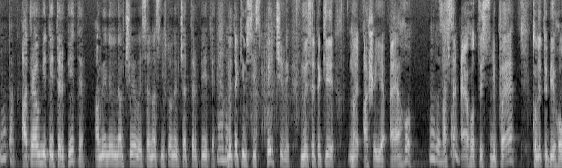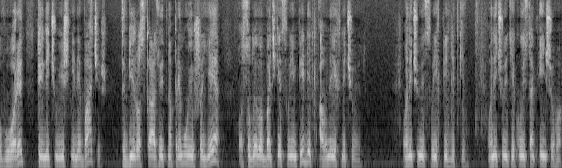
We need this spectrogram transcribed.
Ну так. А треба вміти й терпіти. А ми не навчилися, нас ніхто не вчить терпіти. Ми такі всі спильчиві, ми все такі, ну, а ще є его. Ну, а це его то сліпе, коли тобі говорять, ти не чуєш і не бачиш. Тобі розказують напрямую, що є, особливо батьки своїм підліткам, а вони їх не чують. Вони чують своїх підлітків, вони чують якогось там іншого.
